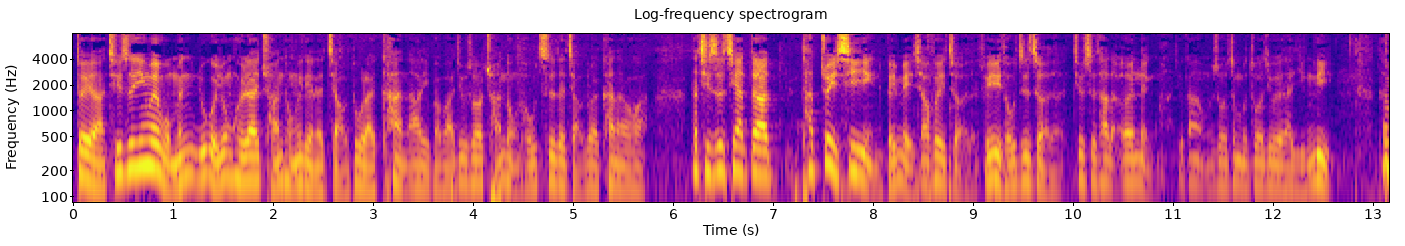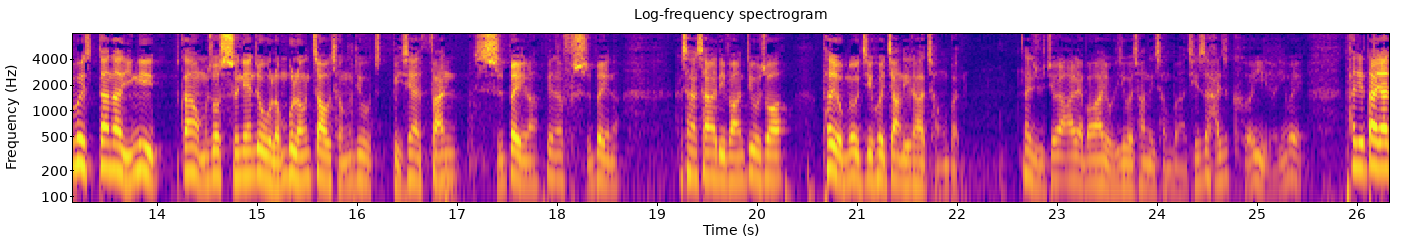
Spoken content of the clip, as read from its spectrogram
对啊，其实因为我们如果用回来传统一点的角度来看阿里巴巴，就是说传统投资的角度来看的话。那其实现在大家，它最吸引北美消费者的、北美投资者的，就是它的 earning 嘛。就刚才我们说这么做就为了盈利，但为但它盈利，刚才我们说十年之后能不能造成就比现在翻十倍呢？变成十倍呢？看三个地方，就是说它有没有机会降低它的成本？那你觉得阿里巴巴有机会降低成本？其实还是可以的，因为它就大家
